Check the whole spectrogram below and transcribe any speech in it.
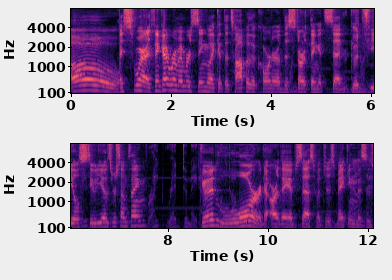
Oh, I swear, I think I remember seeing like at the top of the corner of the start thing it said Good Feel Studios or something. Good lord, are they obsessed with just making this as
